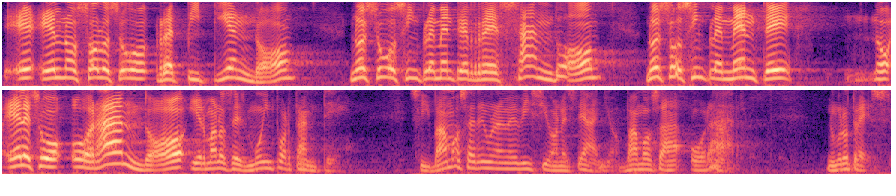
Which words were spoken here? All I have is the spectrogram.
E, él no solo estuvo repitiendo, no estuvo simplemente rezando, no estuvo simplemente, no, él estuvo orando, y hermanos, es muy importante. Si vamos a tener una visión este año, vamos a orar. Número tres,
